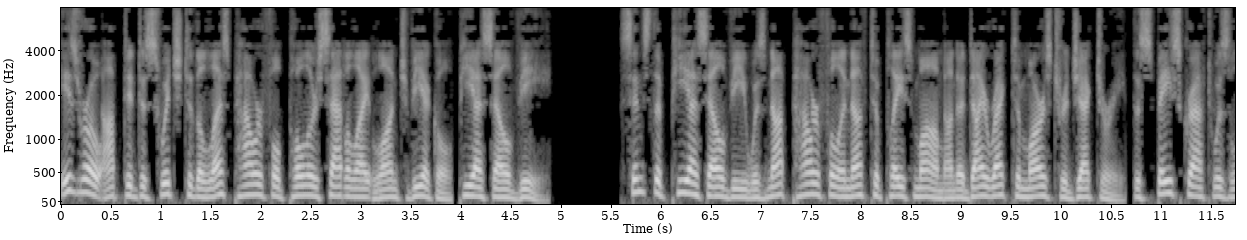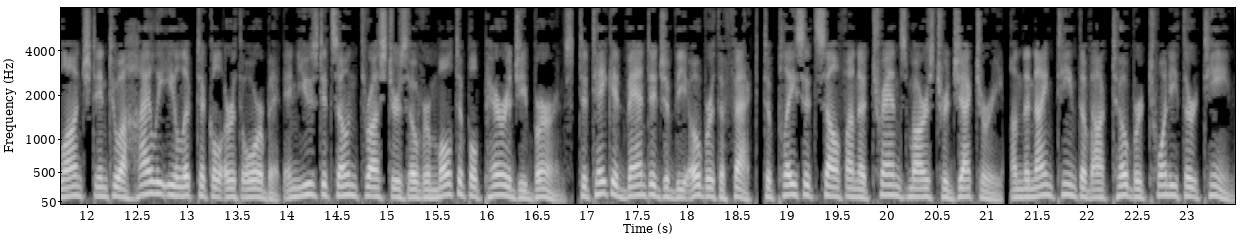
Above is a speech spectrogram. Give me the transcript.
ISRO opted to switch to the less powerful Polar Satellite Launch Vehicle PSLV. Since the PSLV was not powerful enough to place MOM on a direct-to-Mars trajectory, the spacecraft was launched into a highly elliptical Earth orbit and used its own thrusters over multiple perigee burns to take advantage of the Oberth effect to place itself on a trans-Mars trajectory. On 19 October 2013,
